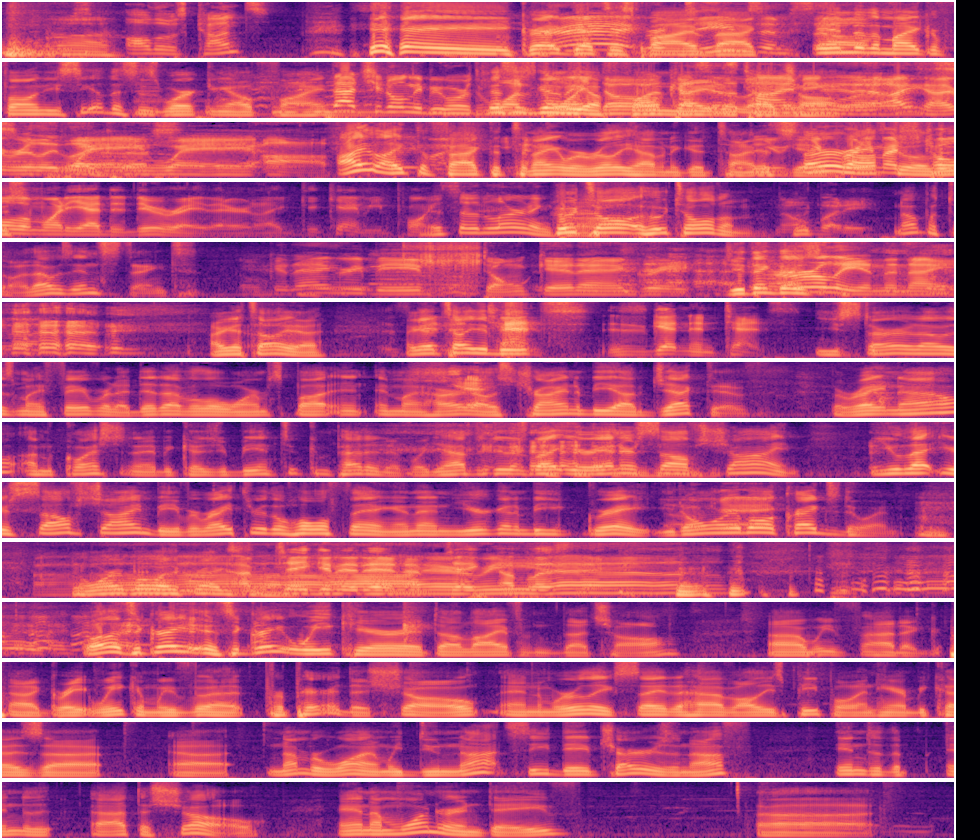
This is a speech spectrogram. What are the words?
Uh, All those cunts. Hey, Craig gets his Craig five redeems back himself. into the microphone. You see how this is working out fine. That should only be worth This one is gonna be point, a though, fun 'cause night his at the timing Hall. Yeah, I, I really like way, this. way off. I like the fact that tonight we're really having a good time. It It is You started pretty off much to a told loose- him what he had to do right there. Like it can't be points. it's a learning. Who curve. told? Who told him? Nobody. No, but that was instinct. Don't get angry, Beeb. Don't get angry. Do you think there's? Early in the night. I gotta tell you, It's I gotta getting tell you, Beep, intense. This is getting intense. you started out as my favorite. I did have a little warm spot in, in my heart. I was trying to be objective, but right now I'm questioning it because you're being too competitive. What you have to do is let your inner self shine. You let yourself shine, Beaver, right through the whole thing, and then you're gonna be great. You don't worry about what Craig's doing. Don't worry about what Craig's doing. I'm taking it in. I'm, taking. I'm listening. well, it's a great it's a great week here at uh, live from Dutch Hall. Uh, we've had a, a great week, and we've uh, prepared this show, and we're really excited to have all these people in here because uh, uh, number one, we do not see Dave Charters enough into the into the, at the show, and I'm wondering, Dave, uh,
